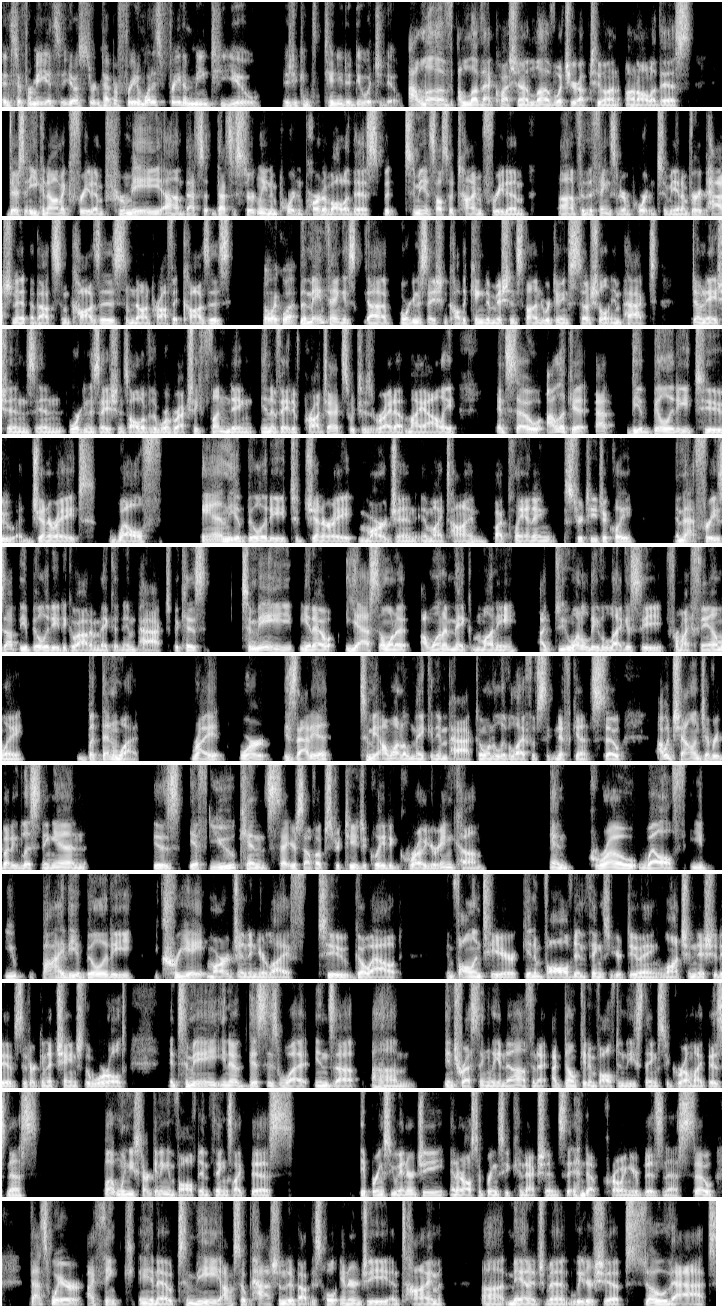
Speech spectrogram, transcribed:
and so for me, it's you know a certain type of freedom. What does freedom mean to you as you continue to do what you do? I love I love that question. I love what you're up to on on all of this. There's an economic freedom for me. Um, that's that's a, certainly an important part of all of this. But to me, it's also time freedom uh, for the things that are important to me. And I'm very passionate about some causes, some nonprofit causes. Oh, like what? The main thing is uh, organization called the Kingdom Missions Fund. We're doing social impact donations in organizations all over the world. We're actually funding innovative projects, which is right up my alley. And so I look at at the ability to generate wealth and the ability to generate margin in my time by planning strategically. And that frees up the ability to go out and make an impact because to me, you know, yes, I want to, I want to make money. I do want to leave a legacy for my family, but then what? Right? Or is that it? To me, I want to make an impact. I want to live a life of significance. So I would challenge everybody listening in is if you can set yourself up strategically to grow your income and grow wealth, you you buy the ability, you create margin in your life to go out and volunteer, get involved in things that you're doing, launch initiatives that are going to change the world. And to me, you know, this is what ends up um, interestingly enough, and I, I don't get involved in these things to grow my business. But when you start getting involved in things like this, it brings you energy and it also brings you connections that end up growing your business. So that's where I think, you know, to me, I'm so passionate about this whole energy and time uh, management, leadership, so that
